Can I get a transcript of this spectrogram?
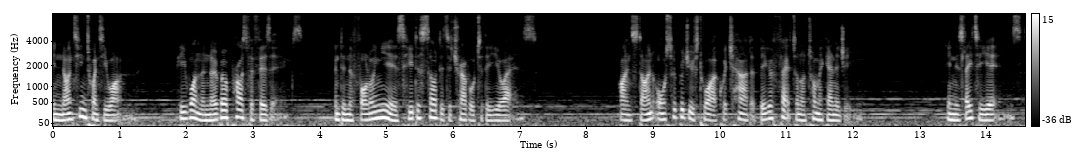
In 1921, he won the Nobel Prize for Physics, and in the following years he decided to travel to the US. Einstein also produced work which had a big effect on atomic energy. In his later years,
